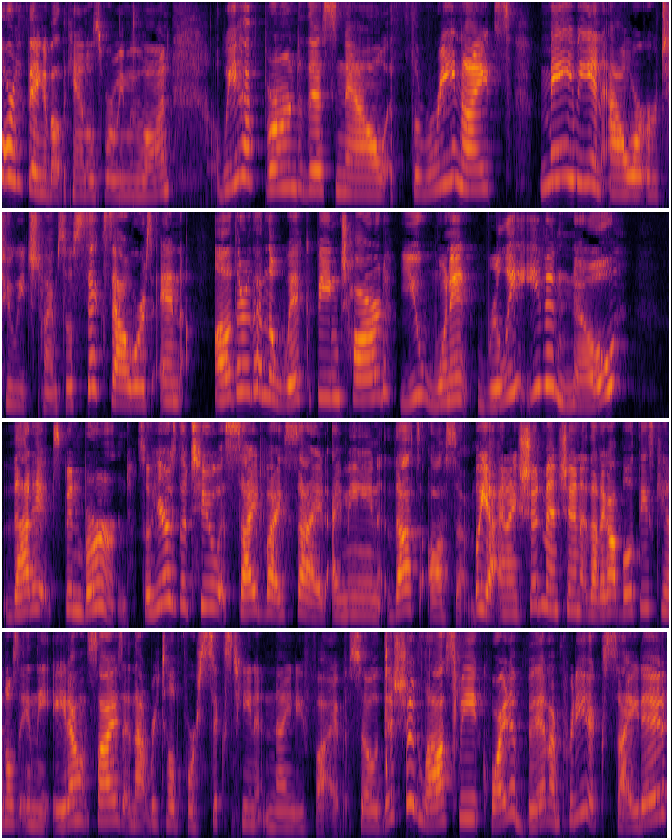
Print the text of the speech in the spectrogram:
more thing about the candles before we move on. We have burned this now three nights, maybe an hour or two each time. So six hours. And other than the wick being charred, you wouldn't really even know that it's been burned. So here's the two side by side. I mean, that's awesome. Oh yeah, and I should mention that I got both these candles in the eight ounce size and that retailed for $16.95. So this should last me quite a bit. I'm pretty excited,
